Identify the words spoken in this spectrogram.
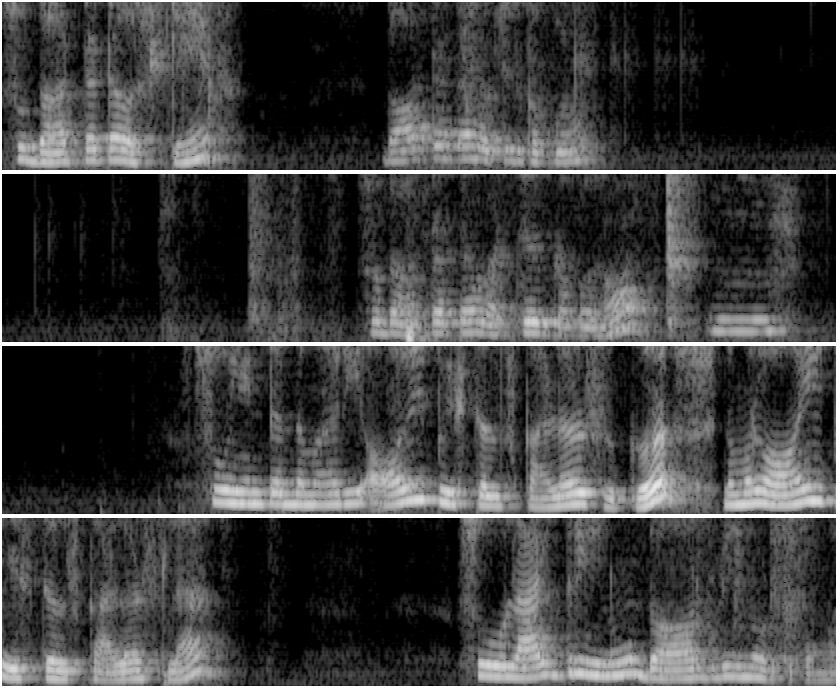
ஸோ டாட் டாட்டாக வச்சுட்டேன் டாட் டாட்டாக வச்சதுக்கப்புறம் ஸோ டாட் டாட்டாக வச்சதுக்கப்புறம் ஸோ என்கிட்ட அந்த மாதிரி ஆயில் பேஸ்டல்ஸ் கலர்ஸுக்கு இந்த மாதிரி ஆயில் பேஸ்டல்ஸ் கலர்ஸில் ஸோ லைட் க்ரீனும் டார்க் க்ரீனும் எடுத்துக்கோங்க.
